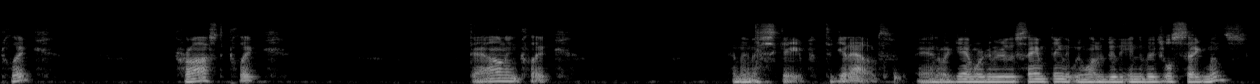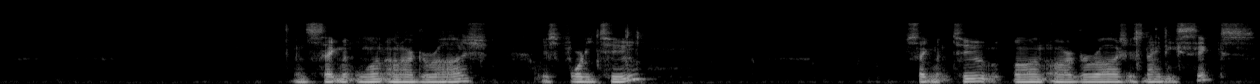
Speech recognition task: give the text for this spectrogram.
click, crossed, click, down and click, and then escape to get out. And again, we're going to do the same thing that we want to do the individual segments. And segment one on our garage is 42. Segment two on our garage is 96.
